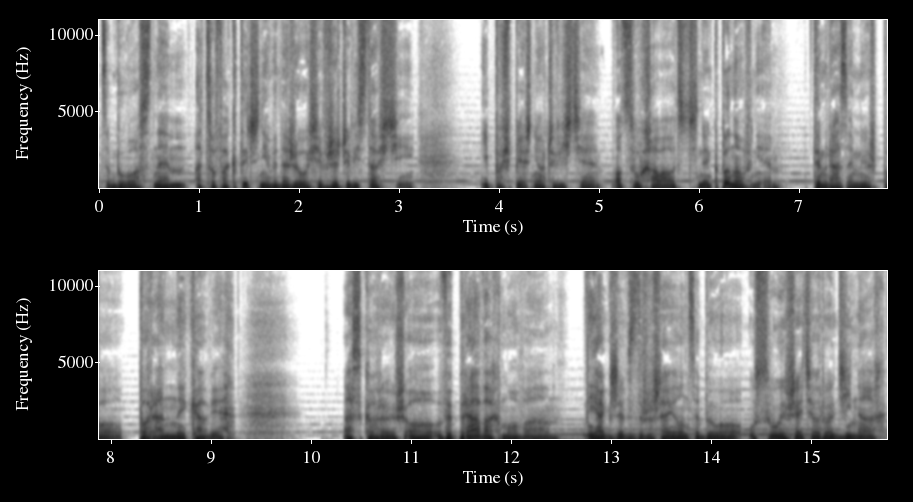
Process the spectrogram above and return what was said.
co było snem, a co faktycznie wydarzyło się w rzeczywistości. I pośpiesznie oczywiście odsłuchała odcinek ponownie, tym razem już po porannej kawie. A skoro już o wyprawach mowa, jakże wzruszające było usłyszeć o rodzinach,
